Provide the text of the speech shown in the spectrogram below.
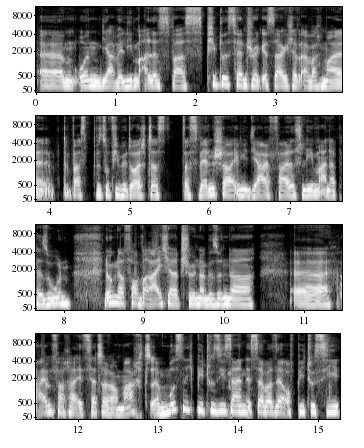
Ähm, und ja, wir lieben alles, was people-centric ist, sage ich jetzt einfach mal, was so viel bedeutet, dass das Venture im Idealfall das Leben einer Person in irgendeiner Form bereichert, schöner, gesünder, äh, einfacher etc. macht. Äh, muss nicht B2C sein, ist aber sehr oft B2C.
